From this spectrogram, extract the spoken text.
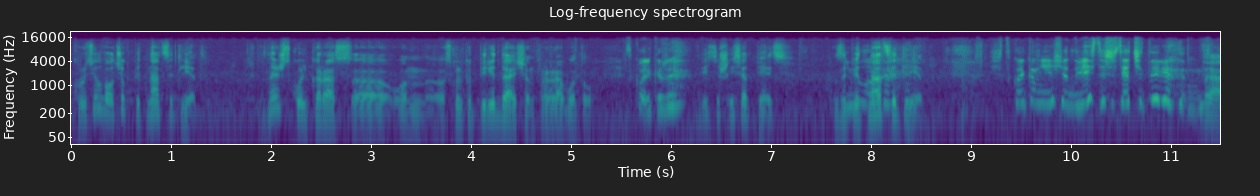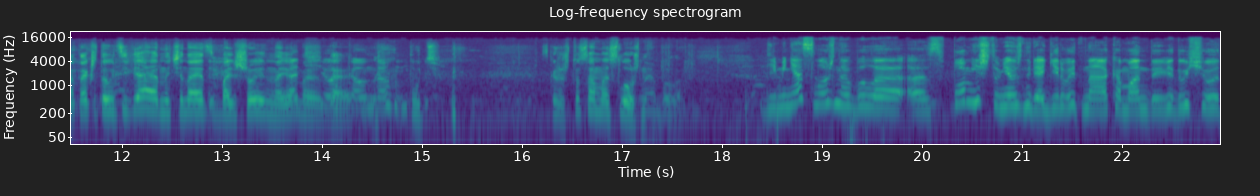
крутил «Волчок» 15 лет. Знаешь, сколько раз он, сколько передач он проработал? Сколько же? 265. За Неплохо. 15 лет. Сколько мне еще? 264? Да, так что у тебя начинается большой, наверное, Отсчет, да, countdown. путь. Скажи, что самое сложное было? Для меня сложно было э, вспомнить, что мне нужно реагировать на команды ведущего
